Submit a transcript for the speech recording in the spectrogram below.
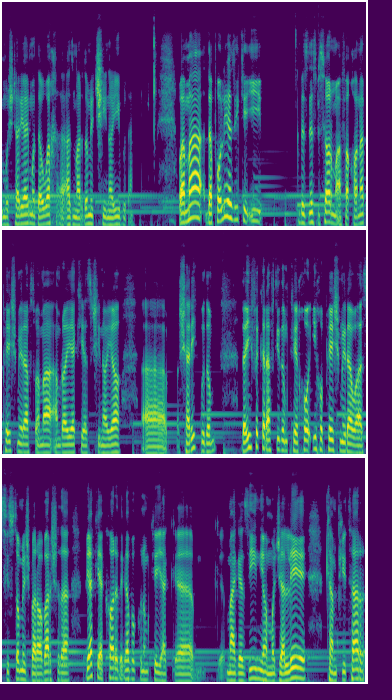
مشتری های ما در وقت از مردم چینایی بودن. و ما در پولی از اینکه این بزنس بسیار موفقانه پیش می‌رفت و ما امرای یکی از چینایا شریک بودم در این فکر رفتیدم که خو ای خو پیش میره و سیستمش برابر شده. بیا که یک کار دیگه بکنم که یک مگزین یا مجله کامپیوتر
